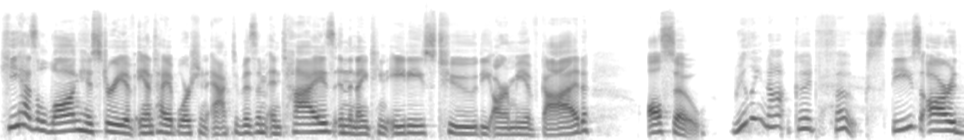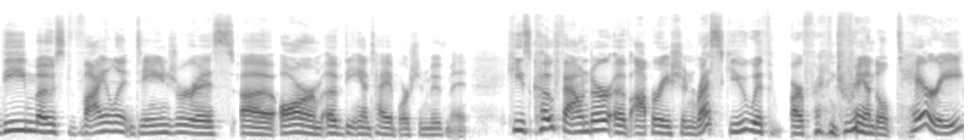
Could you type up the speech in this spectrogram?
He has a long history of anti abortion activism and ties in the 1980s to the Army of God. Also, really not good folks. These are the most violent, dangerous uh, arm of the anti abortion movement. He's co founder of Operation Rescue with our friend Randall Terry.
